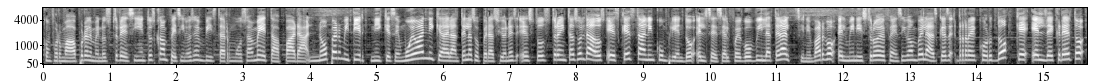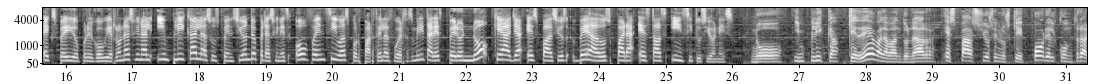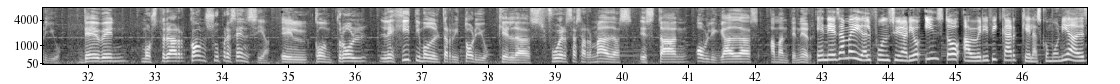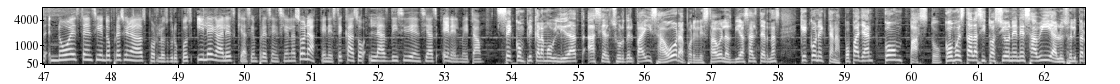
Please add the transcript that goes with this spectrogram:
conformada por al menos 300 campesinos en Vista Hermosa Meta para no permitir ni que se muevan ni que adelanten las operaciones estos 30 soldados es que están incumpliendo el cese al fuego bilateral. Sin embargo, el ministro de Defensa Iván Velázquez recordó que el decreto expedido por el gobierno nacional implica la suspensión de operaciones ofensivas por parte de las fuerzas militares, pero no que haya espacios vedados para estas instituciones no implica que deban abandonar espacios en los que, por el contrario, deben mostrar con su presencia el control legítimo del territorio que las Fuerzas Armadas están obligadas a mantener. En esa medida, el funcionario instó a verificar que las comunidades no estén siendo presionadas por los grupos ilegales que hacen presencia en la zona, en este caso las disidencias en el Meta. Se complica la movilidad hacia el sur del país ahora por el estado de las vías alternas que conectan a Popayán con Pasto. ¿Cómo está la situación en esa vía, Luis Felipe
